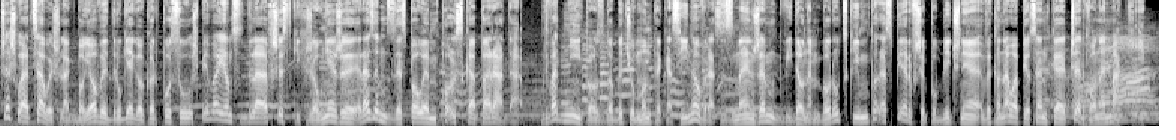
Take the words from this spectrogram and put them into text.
Przeszła cały szlak bojowy drugiego korpusu, śpiewając dla wszystkich żołnierzy razem z zespołem Polska Parada. Dwa dni po zdobyciu Monte Cassino wraz z mężem Gwidonem Boruckim po raz pierwszy publicznie wykonała piosenkę Czerwone Maki.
